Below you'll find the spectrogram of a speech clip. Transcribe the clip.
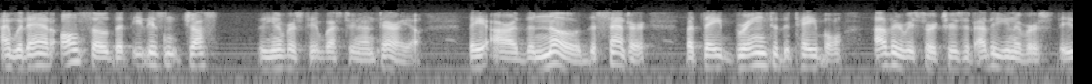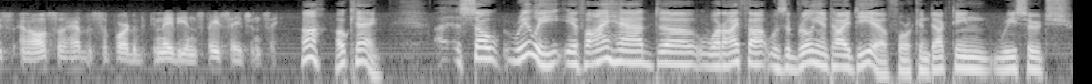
I would add also that it isn't just the University of Western Ontario. They are the node, the center, but they bring to the table other researchers at other universities and also have the support of the Canadian Space Agency. Huh, okay. Uh, so, really, if I had uh, what I thought was a brilliant idea for conducting research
